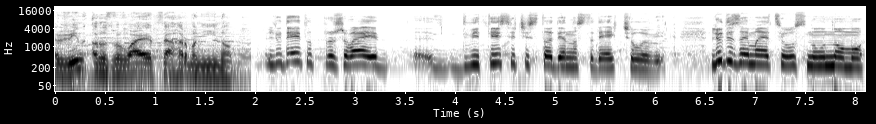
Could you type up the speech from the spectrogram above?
він розвивається гармонійно. Людей тут проживає е, 2199 чоловік. Люди займаються в основному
